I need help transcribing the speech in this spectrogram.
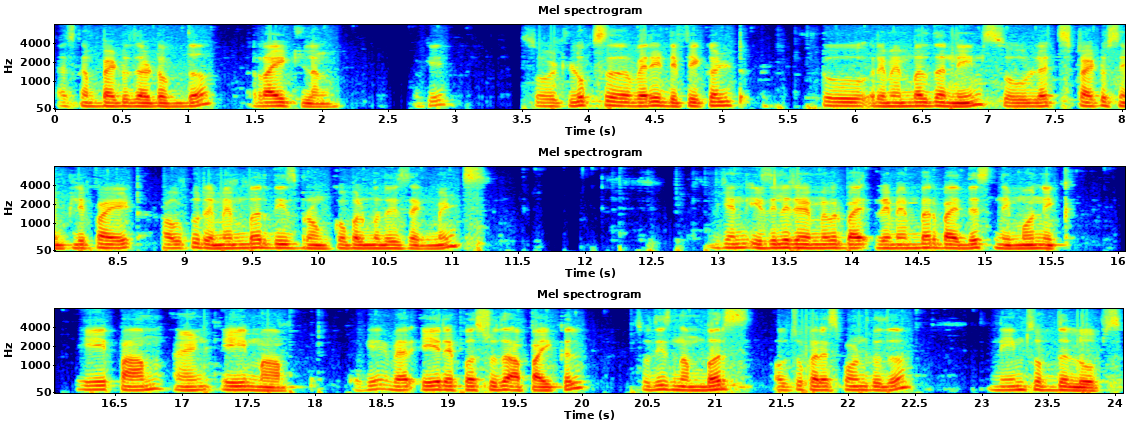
as compared to that of the right lung. Okay, so it looks uh, very difficult to remember the names. So let's try to simplify it. How to remember these bronchopulmonary segments? We can easily remember by remember by this mnemonic A palm and A map. Okay, where A refers to the apical. So these numbers also correspond to the names of the lobes.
